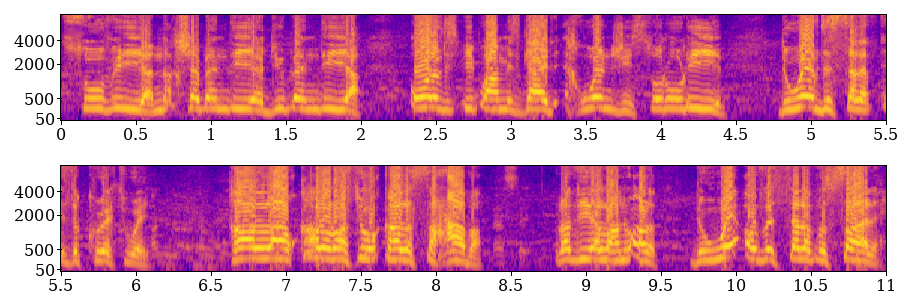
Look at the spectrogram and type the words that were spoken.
Sufiya, Naqshbandiyya, Dubandiyya, all of these people are misguided. Ikhwanji, Sururiyin. The way of the Salaf is the correct way. قال الله وقال الرسول وقال الصحابة رضي الله عنه وأرض. The way of the Salaf الصالح.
